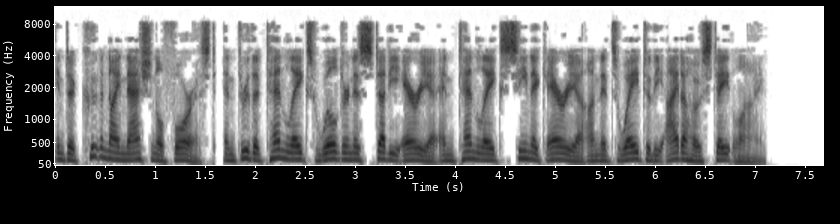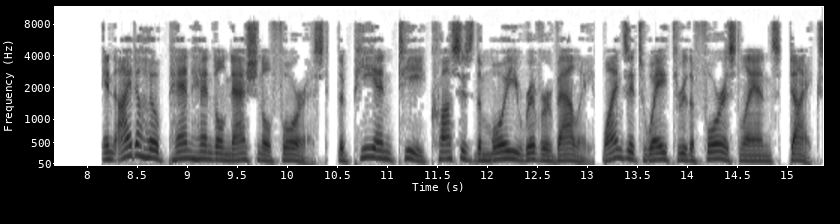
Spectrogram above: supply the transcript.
into Kootenai National Forest, and through the Ten Lakes Wilderness Study Area and Ten Lakes Scenic Area on its way to the Idaho state line. In Idaho Panhandle National Forest, the PNT crosses the Moyie River Valley, winds its way through the forest lands, dikes,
